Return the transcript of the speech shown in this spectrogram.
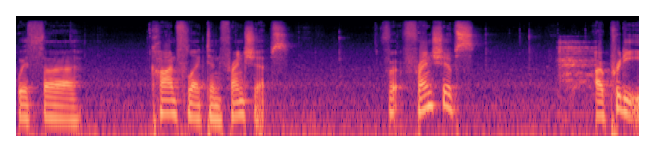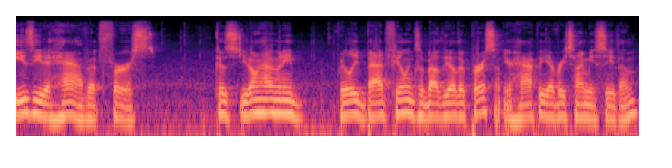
with uh, conflict and friendships. Fr- friendships are pretty easy to have at first because you don't have any really bad feelings about the other person. You're happy every time you see them.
